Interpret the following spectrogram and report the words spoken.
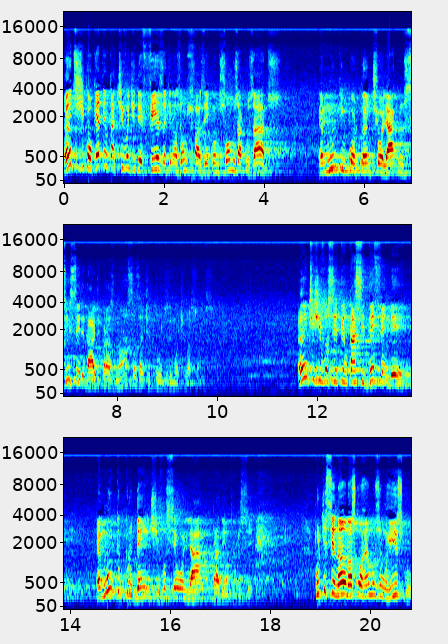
antes de qualquer tentativa de defesa que nós vamos fazer quando somos acusados, é muito importante olhar com sinceridade para as nossas atitudes e motivações. Antes de você tentar se defender, é muito prudente você olhar para dentro de si. Porque senão nós corremos um risco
